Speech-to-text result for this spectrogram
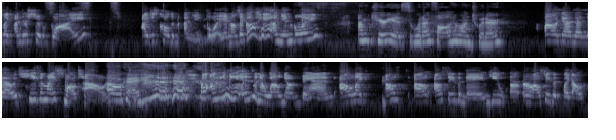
like understood why. I just called him Onion Boy, and I was like, "Oh, hey, Onion Boy." I'm curious, would I follow him on Twitter? Oh no, no, no! It's he's in my small town. Oh, okay. But I mean, he is in a well-known band. I'll like, I'll, I'll, I'll say the name. He, or, I'll say that, like, I'll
